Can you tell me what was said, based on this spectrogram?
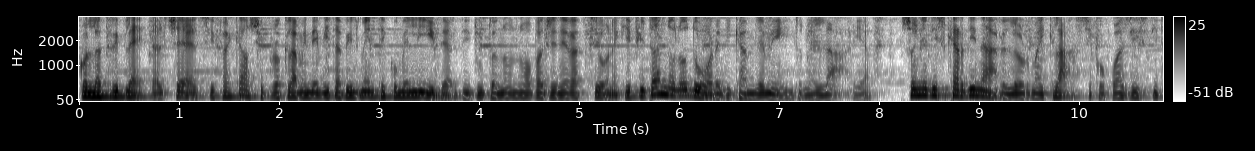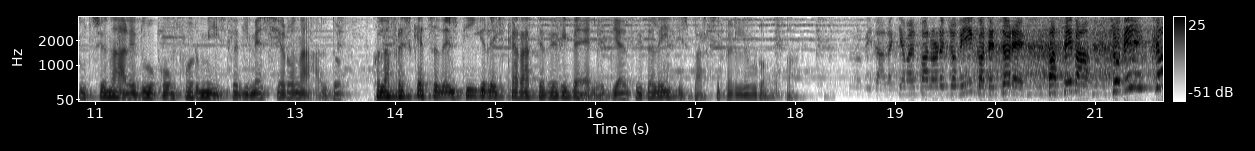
Con la tripletta al Chelsea, Falcao si proclama inevitabilmente come leader di tutta una nuova generazione che, fiutando l'odore di cambiamento nell'aria, sogna di scardinare l'ormai classico, quasi istituzionale duo conformista di Messi e Ronaldo, con la freschezza del tigre e il carattere ribelle di altri talenti sparsi per l'Europa. Chiama il pallone Giovinco, attenzione, passeva Giovinco!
